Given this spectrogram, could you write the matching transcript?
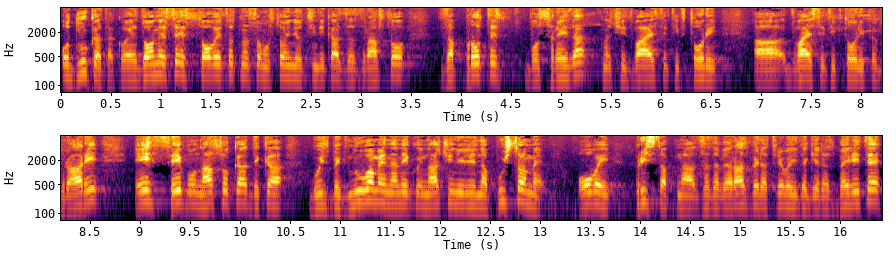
одлуката која донесе Советот на самостојниот синдикат за здравство за протест во среда, значи 22 22 февруари е се во насока дека го избегнуваме на некој начин или напуштаме овој пристап на за да ве разбера треба и да ги разберете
